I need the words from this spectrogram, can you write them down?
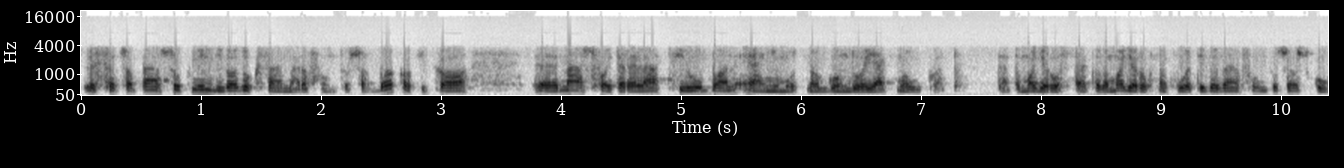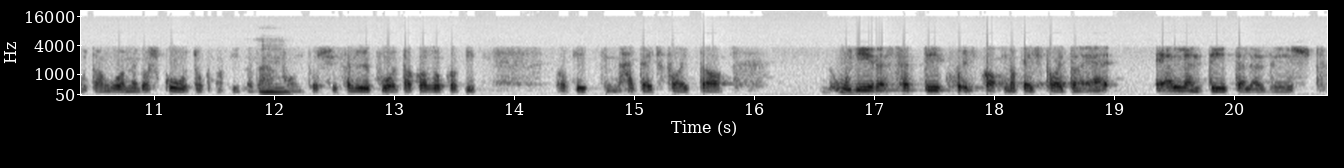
összecsapások mindig azok számára fontosabbak, akik a e, másfajta relációban elnyomottnak gondolják magukat. Tehát a magyaroszták az a magyaroknak volt igazán fontos, a skót angol meg a skótoknak igazán mm. fontos, hiszen ők voltak azok, akik, akik hát egyfajta úgy érezhették, hogy kapnak egyfajta ellentételezést,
